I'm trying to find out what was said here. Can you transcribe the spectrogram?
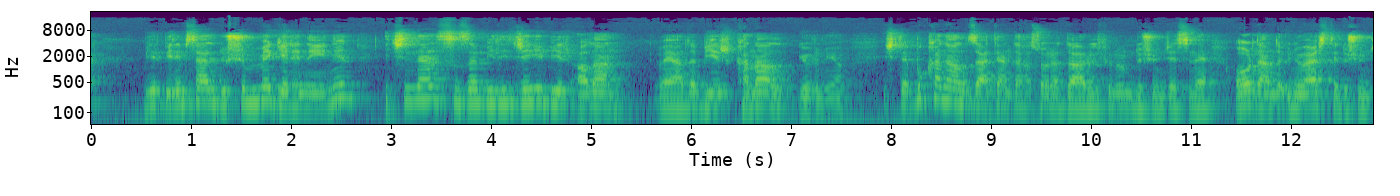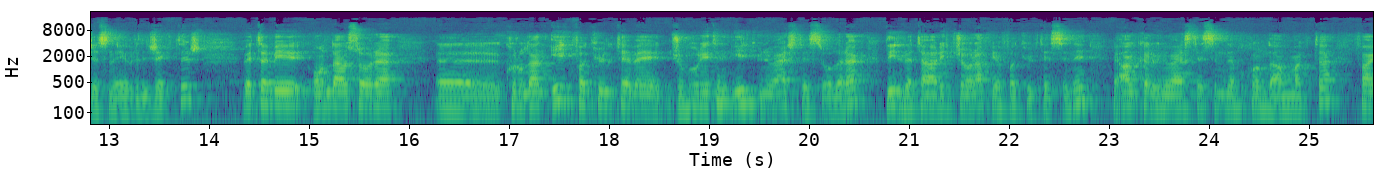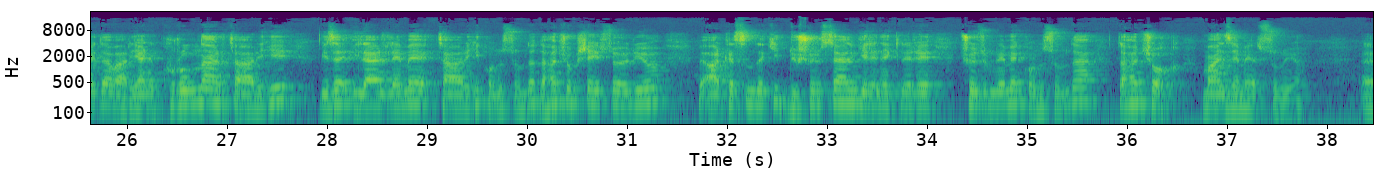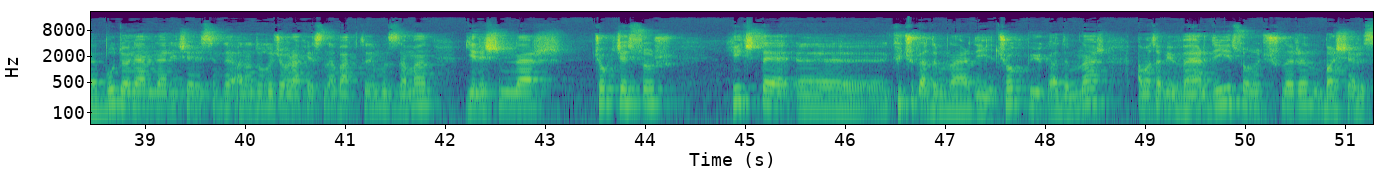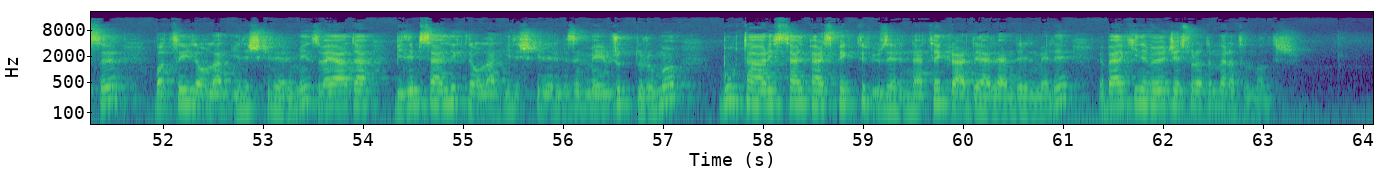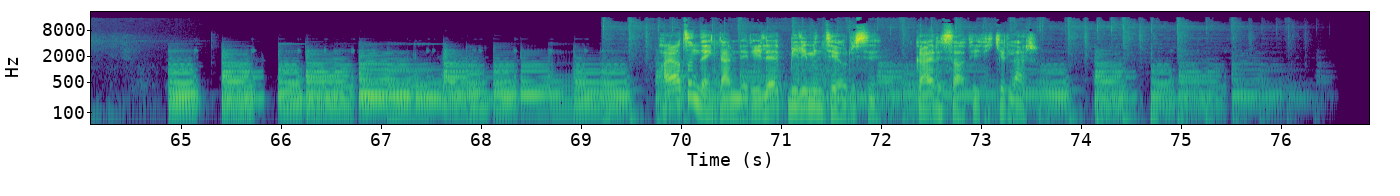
bir bilimsel düşünme geleneğinin içinden sızabileceği bir alan veya da bir kanal görünüyor. İşte bu kanal zaten daha sonra Darülfünun düşüncesine, oradan da üniversite düşüncesine evrilecektir. Ve tabii ondan sonra e, kurulan ilk fakülte ve Cumhuriyet'in ilk üniversitesi olarak Dil ve Tarih Coğrafya Fakültesini ve Ankara Üniversitesi'ni de bu konuda anmakta fayda var. Yani kurumlar tarihi bize ilerleme tarihi konusunda daha çok şey söylüyor ve arkasındaki düşünsel gelenekleri çözümleme konusunda daha çok malzeme sunuyor. E, bu dönemler içerisinde Anadolu coğrafyasına baktığımız zaman girişimler çok cesur, hiç de e, küçük adımlar değil, çok büyük adımlar ama tabii verdiği sonuçların başarısı Batı ile olan ilişkilerimiz veya da bilimsellikle olan ilişkilerimizin mevcut durumu bu tarihsel perspektif üzerinden tekrar değerlendirilmeli ve belki yine böyle cesur adımlar atılmalıdır. Hayatın denklemleriyle bilimin teorisi, gayri safi fikirler.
